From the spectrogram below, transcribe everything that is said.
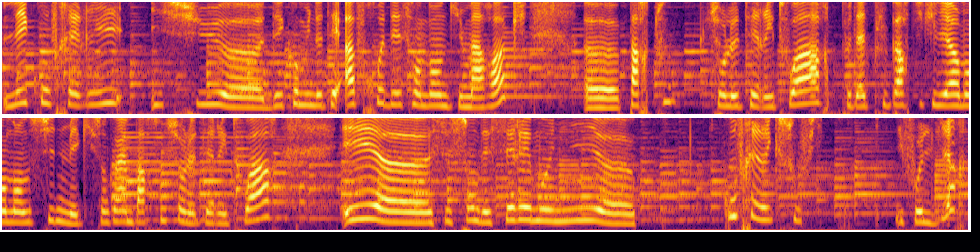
les confréries issues des communautés afro-descendantes du Maroc, partout sur le territoire, peut-être plus particulièrement dans le sud, mais qui sont quand même partout sur le territoire. Et ce sont des cérémonies confrériques soufis il faut le dire,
